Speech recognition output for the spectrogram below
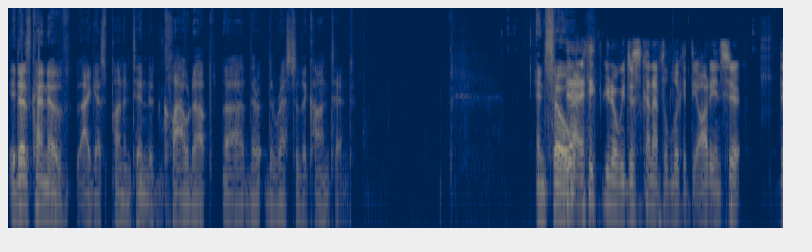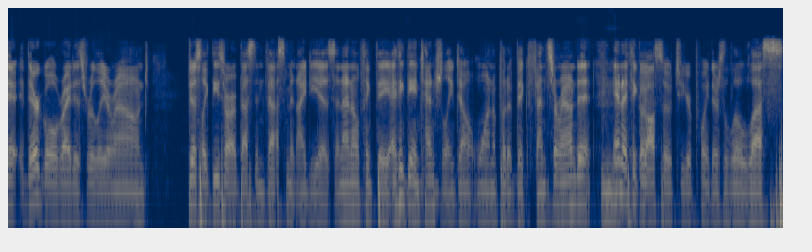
it does kind of, I guess, pun intended, cloud up uh, the the rest of the content. And so, yeah, I think you know we just kind of have to look at the audience here. Their their goal, right, is really around just like these are our best investment ideas. And i don't think they i think they intentionally don't want to put a big fence around it. Mm. and i think also to your point there's a little less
